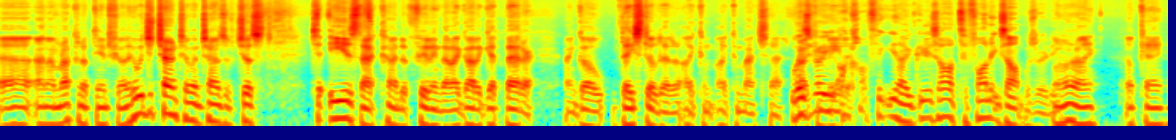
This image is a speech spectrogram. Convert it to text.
uh, and I'm wrapping up the interview, who would you turn to in terms of just to ease that kind of feeling that I got to get better and go, they still did it, I can I can match that. Well, I it's can very. I can't think. You know, it's hard to find examples really. All right, okay.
